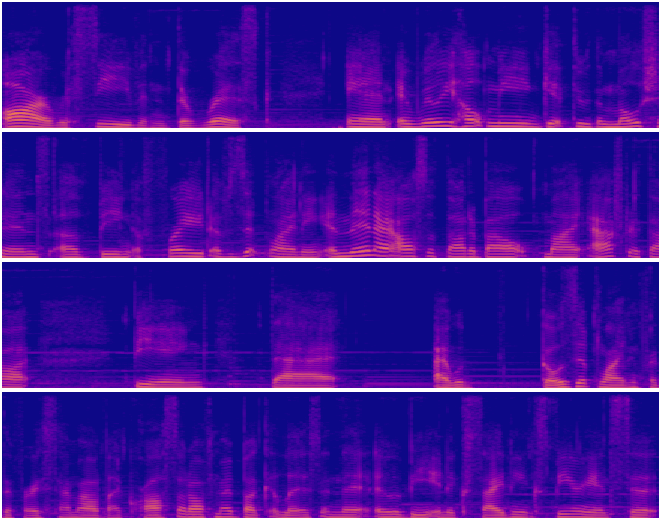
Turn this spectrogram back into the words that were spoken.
r receive and the risk. And it really helped me get through the motions of being afraid of ziplining. And then i also thought about my afterthought being that i would go ziplining for the first time. I would like cross it off my bucket list and that it would be an exciting experience to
